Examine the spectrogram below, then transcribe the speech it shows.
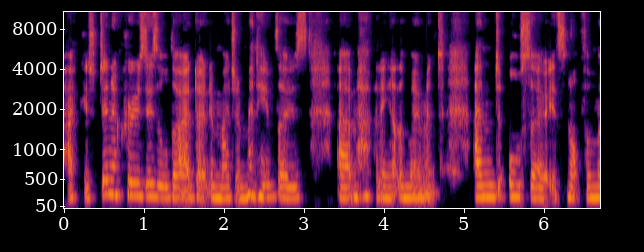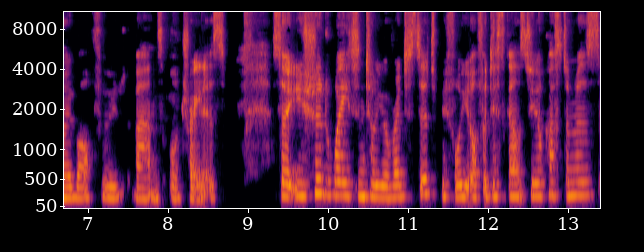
packaged dinner cruises, although I don't imagine many of those um, happening at the moment. And also, it's not for mobile food vans or traders. So you should wait until you're registered before you offer discounts to your customers,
